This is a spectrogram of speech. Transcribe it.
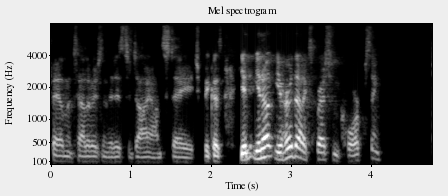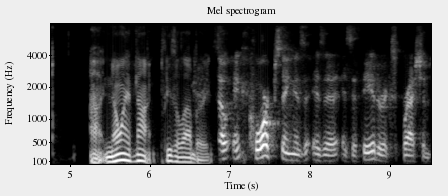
film and television than it is to die on stage because you, you know you heard that expression corpsing. Uh, no, I have not. Please elaborate. So, it, corpsing is is a is a theater expression,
